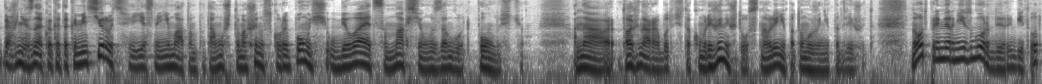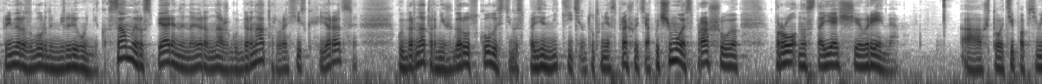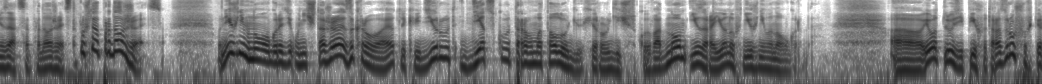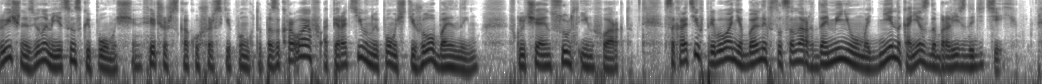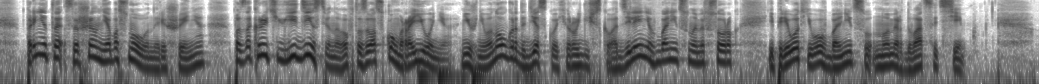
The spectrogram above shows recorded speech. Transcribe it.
Даже не знаю, как это комментировать, если не матом, потому что машина скорой помощи убивается максимум за год полностью она должна работать в таком режиме, что восстановлению потом уже не подлежит. Но вот пример не из города Ирбит, вот пример из города Миллионника. Самый распиаренный, наверное, наш губернатор в Российской Федерации, губернатор Нижегородской области господин Никитин. Тут меня спрашиваете, а почему я спрашиваю про настоящее время? а, что типа оптимизация продолжается. потому что она продолжается. В Нижнем Новгороде уничтожают, закрывают, ликвидируют детскую травматологию хирургическую в одном из районов Нижнего Новгорода. А, и вот люди пишут, разрушив первичное звено медицинской помощи, фельдшерско-акушерские пункты, позакрывав оперативную помощь тяжело больным, включая инсульт и инфаркт, сократив пребывание больных в стационарах до минимума дней, наконец добрались до детей. Принято совершенно необоснованное решение по закрытию единственного в автозаводском районе Нижнего Новгорода детского хирургического отделения в больницу номер 40 и перевод его в больницу номер 27.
